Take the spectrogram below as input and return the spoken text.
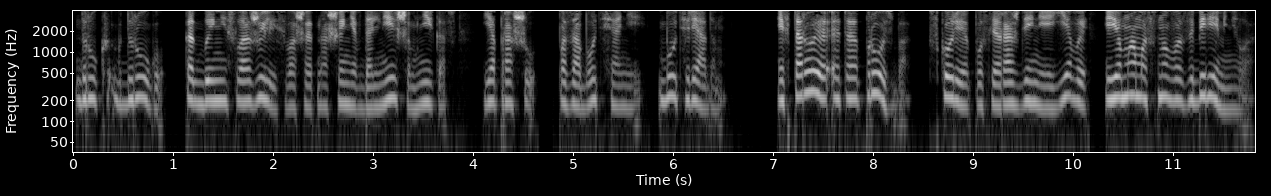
друг к другу. Как бы ни сложились ваши отношения в дальнейшем, Никас, я прошу, позаботься о ней, будь рядом. И второе — это просьба. Вскоре после рождения Евы ее мама снова забеременела.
